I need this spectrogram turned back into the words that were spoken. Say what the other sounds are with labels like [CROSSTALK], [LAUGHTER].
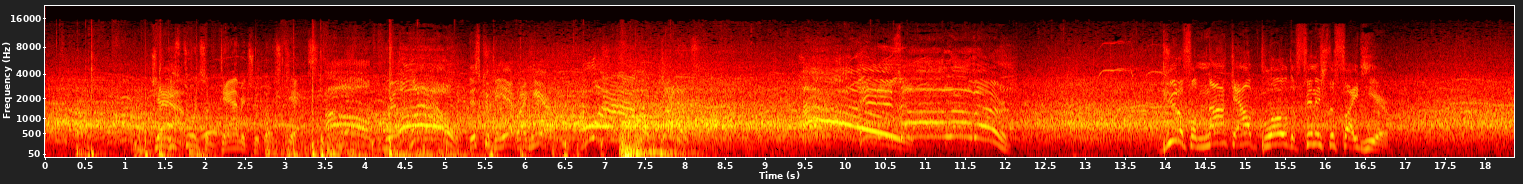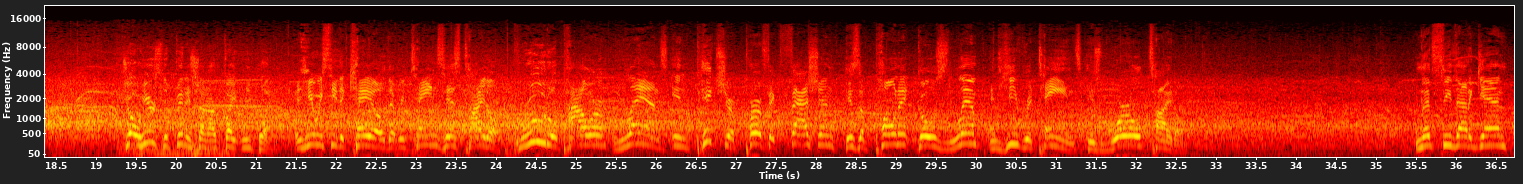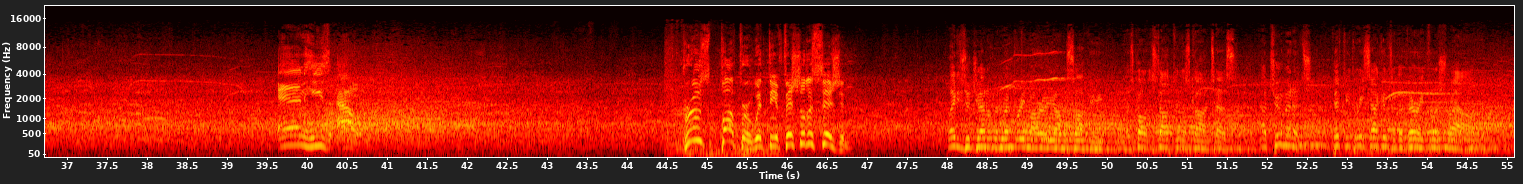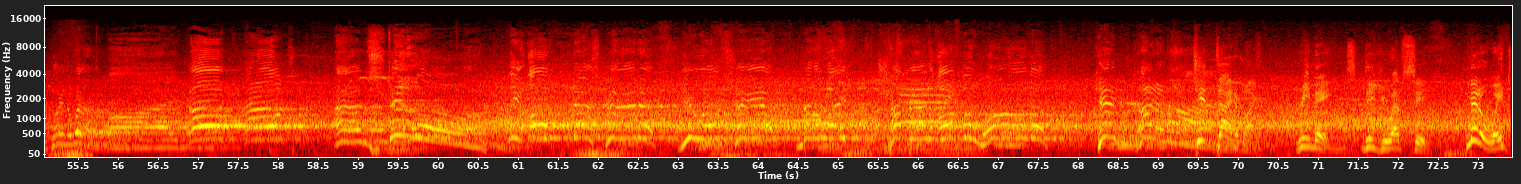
He's doing some damage with those kicks. Oh, really? Oh! Whoa! This could be it right here. Wow! Goodness! Oh! It is all over! Beautiful knockout blow to finish the fight here. Joe, here's the finish on our fight replay. And here we see the KO that retains his title. Brutal power, lands in picture-perfect fashion. His opponent goes limp, and he retains his world title. Let's see that again. And he's out. Bruce Buffer with the official decision. Ladies and gentlemen, referee Mario Yamasaki has called a stop to this contest at 2 minutes, 53 seconds of the very first round. Declaring the winner by knockout and still the undisputed UFC middleweight champion of the world, Kid Dynamite. Kid Dynamite remains the UFC middleweight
